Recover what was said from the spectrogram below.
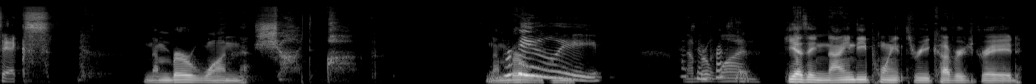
Six. Number one. Shut up. Number one. really? That's Number impressive. one. He has a 90.3 coverage grade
